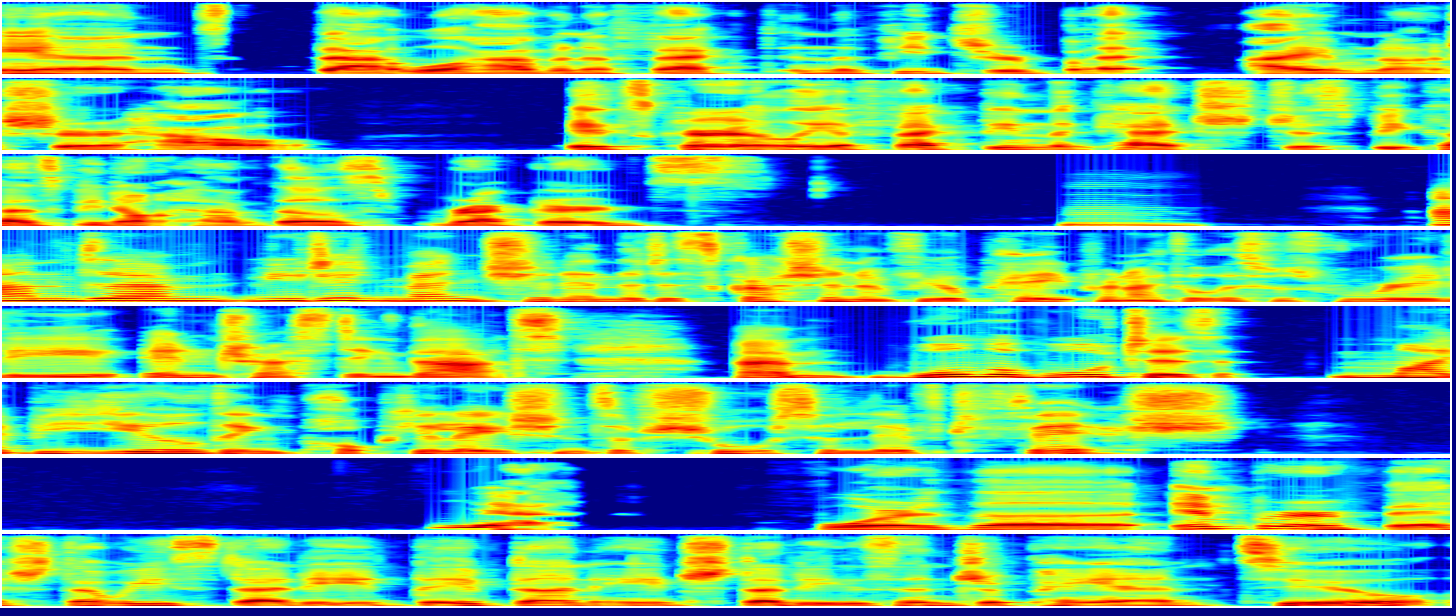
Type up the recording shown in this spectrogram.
and that will have an effect in the future. But I am not sure how it's currently affecting the catch just because we don't have those records. Mm. And um, you did mention in the discussion of your paper, and I thought this was really interesting, that um, warmer waters might be yielding populations of shorter lived fish. Yeah. For the emperor fish that we studied, they've done age studies in Japan too,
